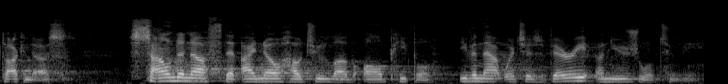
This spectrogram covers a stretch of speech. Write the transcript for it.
talking to us, sound enough that I know how to love all people even that which is very unusual to me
